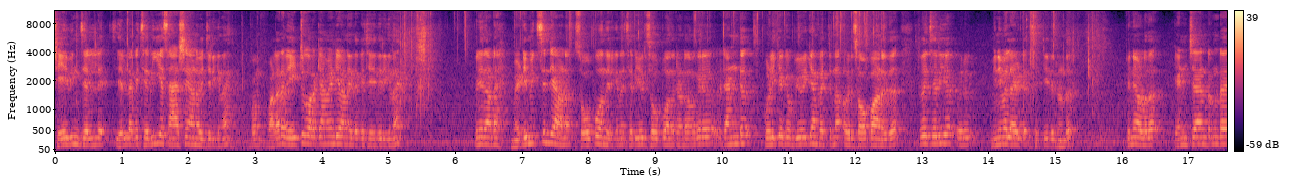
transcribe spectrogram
ഷേവിങ് ജെല്ല് ജെല്ലൊക്കെ ചെറിയ സാഷയാണ് വെച്ചിരിക്കുന്നത് അപ്പം വളരെ വെയിറ്റ് കുറയ്ക്കാൻ വേണ്ടിയാണ് ഇതൊക്കെ ചെയ്തിരിക്കുന്നത് പിന്നെ ഇതാണ്ട് മെഡിമിക്സിന്റെ ആണ് സോപ്പ് വന്നിരിക്കുന്നത് ചെറിയൊരു സോപ്പ് വന്നിട്ടുണ്ട്. നമുക്കൊരു രണ്ട് കുളിക്കൊക്കെ ഉപയോഗിക്കാൻ പറ്റുന്ന ഒരു സോപ്പാണിത് ഇത്. ചെറിയ ഒരു മിനിമലായിട്ട് സെറ്റ് ചെയ്തിട്ടുണ്ട്. പിന്നെ ഉള്ളത് എൻചാൻഡറിന്റെ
